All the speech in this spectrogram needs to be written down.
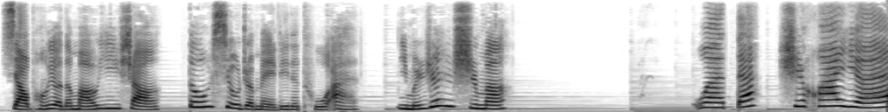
小朋友的毛衣上都绣着美丽的图案，你们认识吗？”我的是花园，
